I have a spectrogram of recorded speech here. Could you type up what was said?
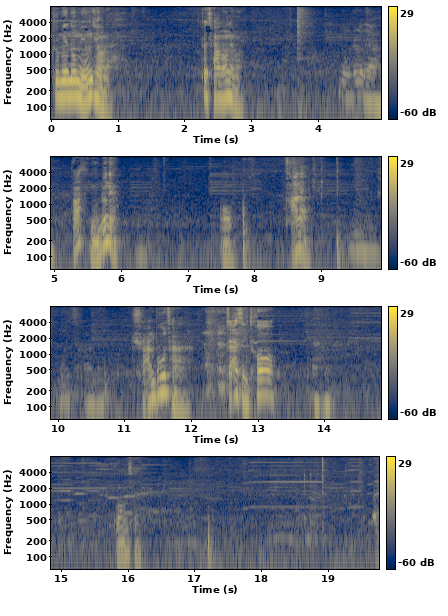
准备弄明清了，这钱弄的吗？雍正的。啊，雍正的。哦，残了。嗯，都残了。全部残，这是一套。光彩。哎呀，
